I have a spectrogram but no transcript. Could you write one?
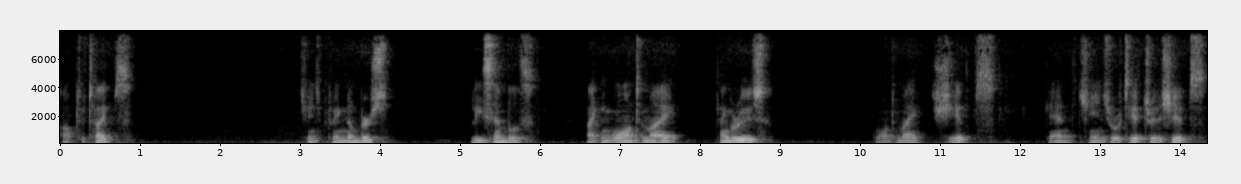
optotypes. Change between numbers. Lea symbols. I can go on to my kangaroos go on to my shapes again change rotate through the shapes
